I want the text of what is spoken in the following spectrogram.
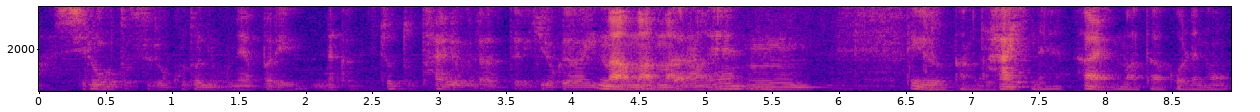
まあ、知ろうとすることにもねやっぱりなんかちょっと体力だったり気力がいりまあまあますかまあまあらねうん。っていう感じですね。はい、またこれの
